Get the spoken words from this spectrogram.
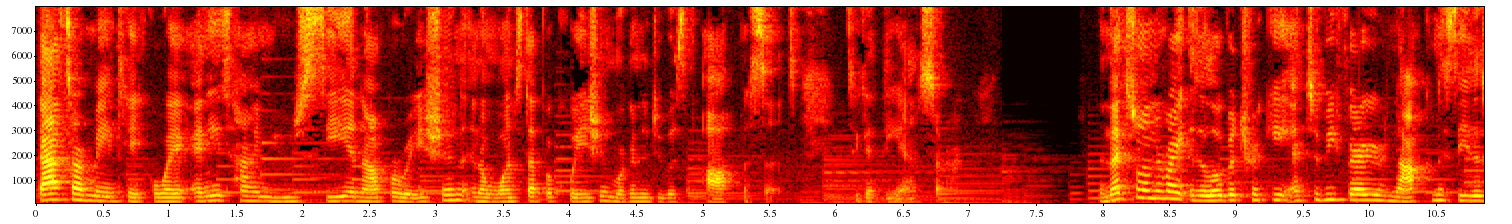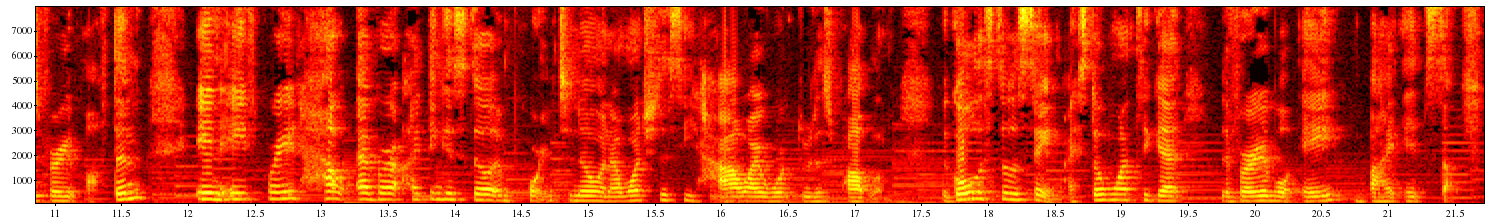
that's our main takeaway. Anytime you see an operation in a one-step equation, we're going to do its opposite to get the answer. The next one on the right is a little bit tricky, and to be fair, you're not going to see this very often in 8th grade. However, I think it's still important to know, and I want you to see how I work through this problem. The goal is still the same. I still want to get the variable a by itself,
